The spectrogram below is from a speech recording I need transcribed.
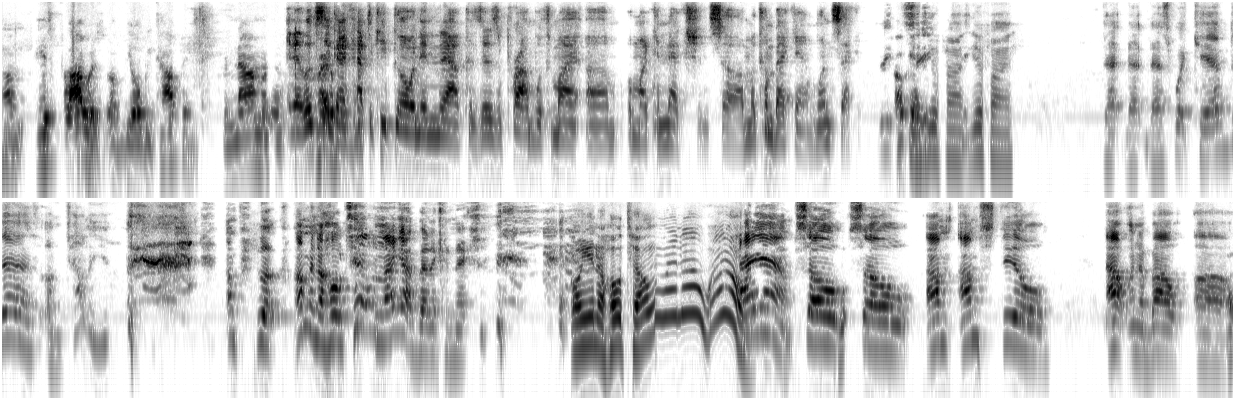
um, his flowers of the Obi Toppin. Phenomenal. And it looks like I have to keep going in and out because there's a problem with my um with my connection. So I'm gonna come back in one second. Okay, you're fine. You're fine. That that that's what Kev does. I'm telling you. I'm, look, I'm in a hotel and I got better connection. oh, you're in a hotel right now? Wow. I am. So so I'm I'm still out and about uh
